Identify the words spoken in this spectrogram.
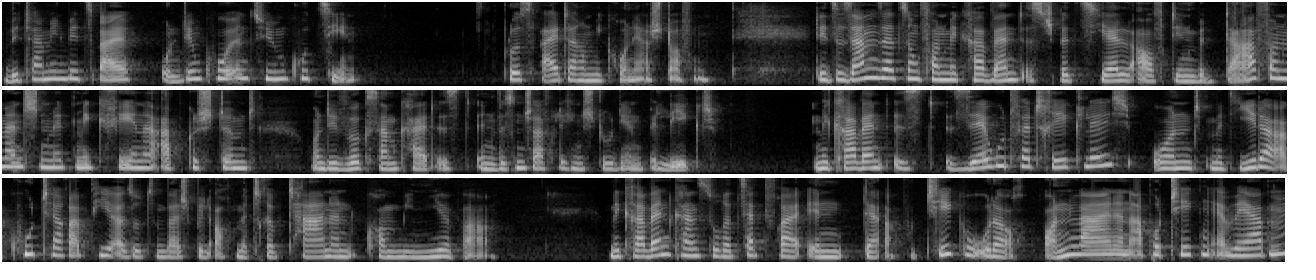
Vitamin B2 und dem Coenzym Q10 plus weiteren Mikronährstoffen. Die Zusammensetzung von Migravent ist speziell auf den Bedarf von Menschen mit Migräne abgestimmt und die Wirksamkeit ist in wissenschaftlichen Studien belegt. Migravent ist sehr gut verträglich und mit jeder Akuttherapie, also zum Beispiel auch mit Triptanen, kombinierbar. Migravent kannst du rezeptfrei in der Apotheke oder auch online in Apotheken erwerben.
